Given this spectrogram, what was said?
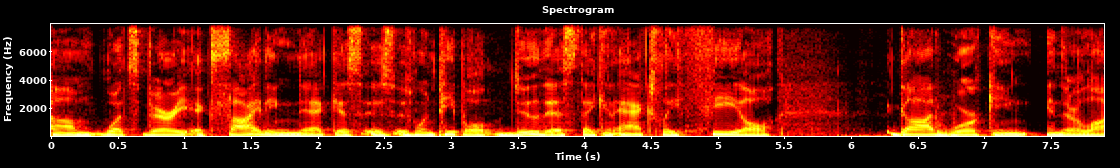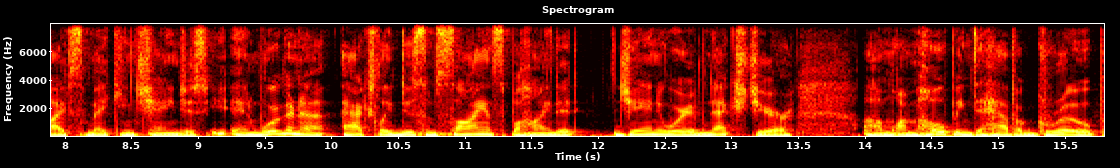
um, what's very exciting, Nick, is, is, is when people do this, they can actually feel God working in their lives, making changes. And we're going to actually do some science behind it January of next year um, I'm hoping to have a group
